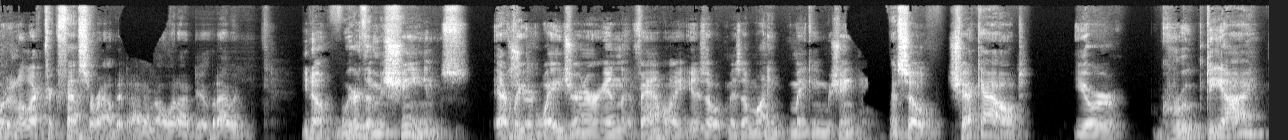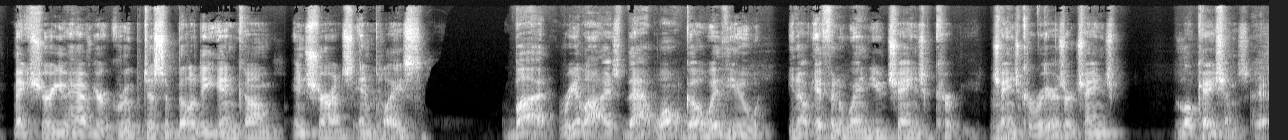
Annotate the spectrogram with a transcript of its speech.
put an electric fence around it. I don't know what I'd do, but I would, you know, we're the machines. Every Sure. wage earner in the family is a is a money making machine. And so check out your group DI. Make sure you have your group disability income insurance in Mhm. place. But realize that won't go with you, you know, if and when you change car- change careers or change locations. Yeah.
